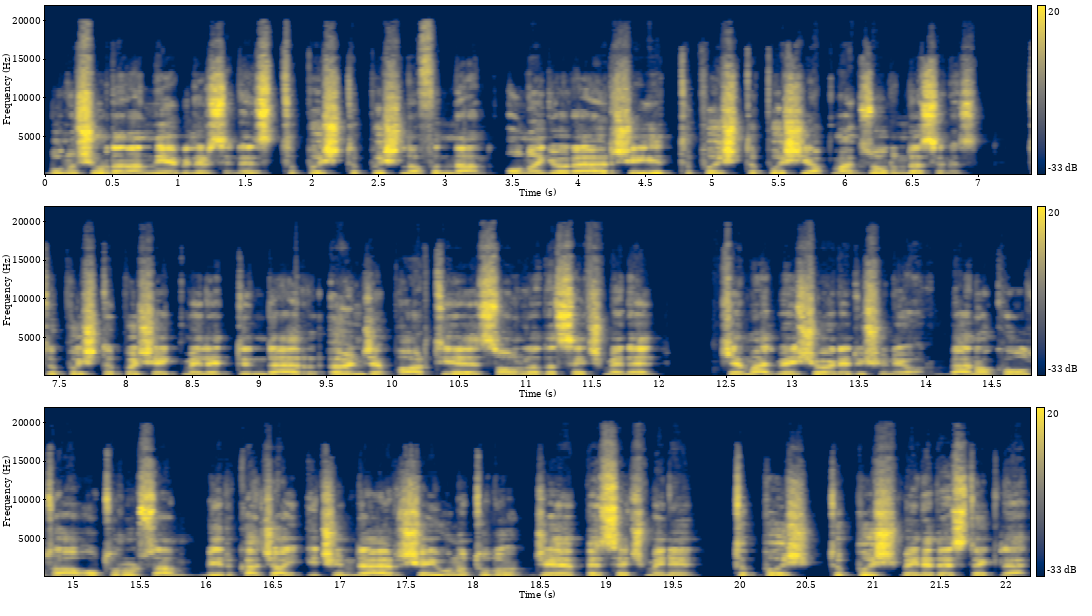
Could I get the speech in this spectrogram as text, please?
Bunu şuradan anlayabilirsiniz. Tıpış tıpış lafından ona göre her şeyi tıpış tıpış yapmak zorundasınız. Tıpış tıpış Ekmelettin der, önce partiye sonra da seçmene. Kemal Bey şöyle düşünüyor. Ben o koltuğa oturursam birkaç ay içinde her şey unutulur. CHP seçmeni tıpış tıpış beni destekler.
